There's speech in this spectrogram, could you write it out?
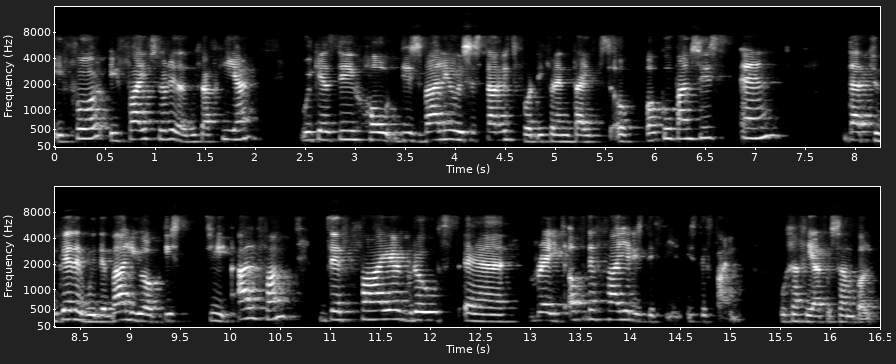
E4, E5, sorry, that we have here, we can see how this value is established for different types of occupancies and that together with the value of this T alpha, the fire growth uh, rate of the fire is, defi is defined. We have here, for example,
